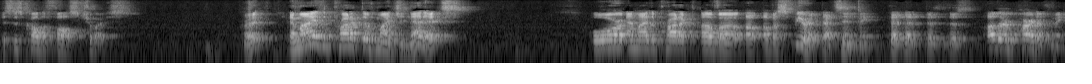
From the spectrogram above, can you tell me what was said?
This is called a false choice. Right? Am I the product of my genetics? Or am I the product of a, of a spirit that's in me? That, that, that, this other part of me?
